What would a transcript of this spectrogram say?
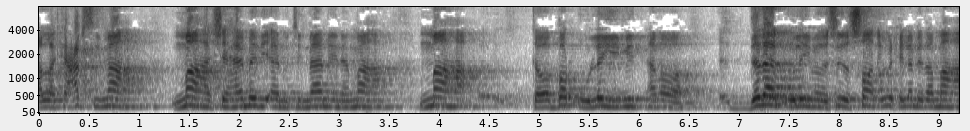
alla kacabsi maaha ma aha shahaamadii aanu tilmaamayna maaha ma aha tababar uu la yimid ama dadaal uu la yimid sida soon iyo wixii la mida maaha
